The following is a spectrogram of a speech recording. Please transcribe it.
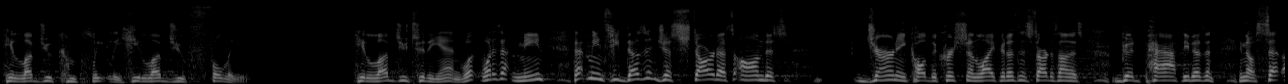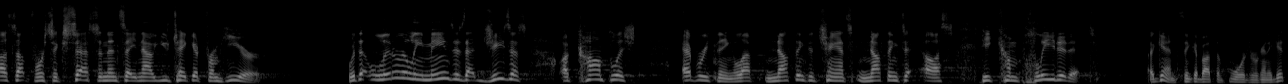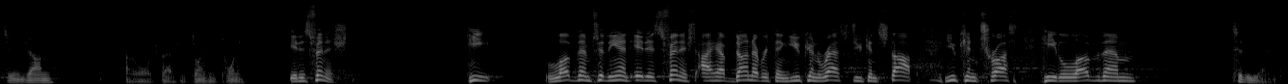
He loved you completely. He loved you fully. He loved you to the end. What, what does that mean? That means He doesn't just start us on this journey called the Christian life. He doesn't start us on this good path. He doesn't, you know, set us up for success and then say, now you take it from here. What that literally means is that Jesus accomplished everything, left nothing to chance, nothing to us. He completed it. Again, think about the words we're going to get to in John, I don't know which passage, 20, I think 20. It is finished. He loved them to the end. It is finished. I have done everything. You can rest, you can stop, you can trust. He loved them to the end.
